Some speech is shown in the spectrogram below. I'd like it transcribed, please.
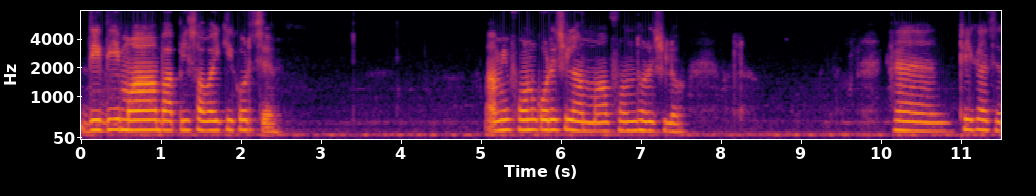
দিদি, মা, বাপি সবাই কি করছে? আমি ফোন করেছিলাম, মা ফোন ধরেছিল। হ্যাঁ ঠিক আছে।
